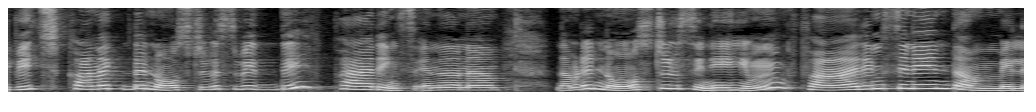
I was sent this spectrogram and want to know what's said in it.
which connect the nostrils with the pharynx എന്നതാണ് നമ്മുടെ നോസ്ട്രിൽസിനെയും ഫാരിങ്സിനെയും തമ്മിൽ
